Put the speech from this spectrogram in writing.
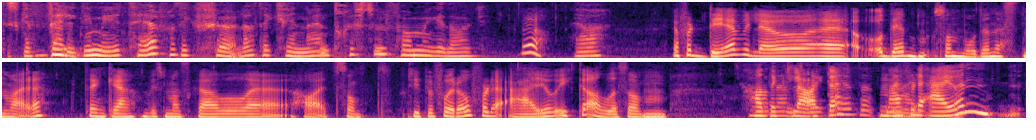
det skal veldig mye til for at jeg føler at en kvinne er en trussel for meg i dag. Ja. Ja. Ja, for det vil jeg jo eh, Og det, sånn må det jo nesten være, tenker jeg, hvis man skal eh, ha et sånt type forhold. For det er jo ikke alle som Hadde klart det. Nei, for det er jo en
